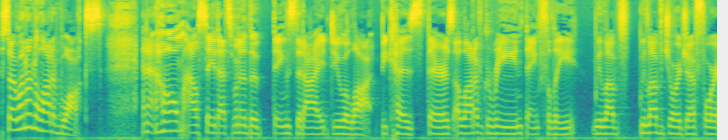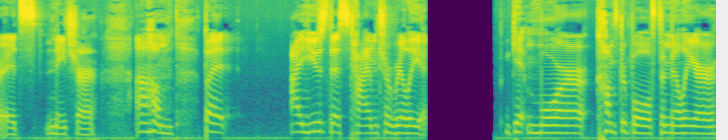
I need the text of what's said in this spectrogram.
So I went on a lot of walks. And at home, I'll say that's one of the things that I do a lot because there's a lot of green, thankfully. We love we love Georgia for its nature. Um, but I use this time to really get more comfortable, familiar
